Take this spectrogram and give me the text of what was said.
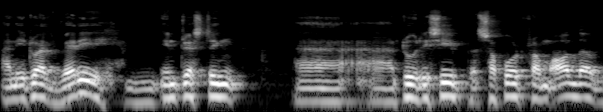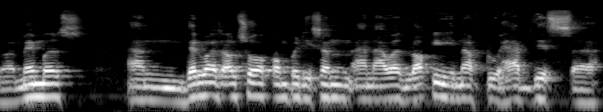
and it was very um, interesting uh, uh, to receive support from all the uh, members. And there was also a competition, and I was lucky enough to have this uh,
